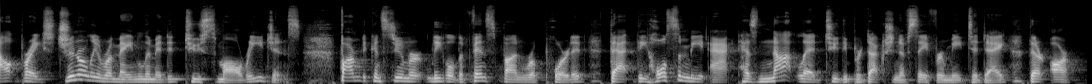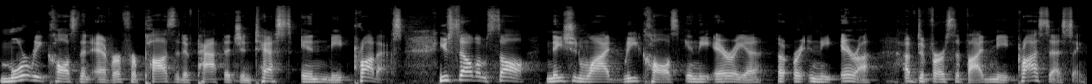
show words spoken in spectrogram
outbreaks generally remain limited to small regions. Farm to Consumer Legal Defense Fund reported that the Wholesome Meat Act has not led to the production of safer meat today. There are more recalls than ever for positive pathogen tests in meat products. You seldom saw nationwide recalls in the area uh, or in the era of diversified meat processing.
